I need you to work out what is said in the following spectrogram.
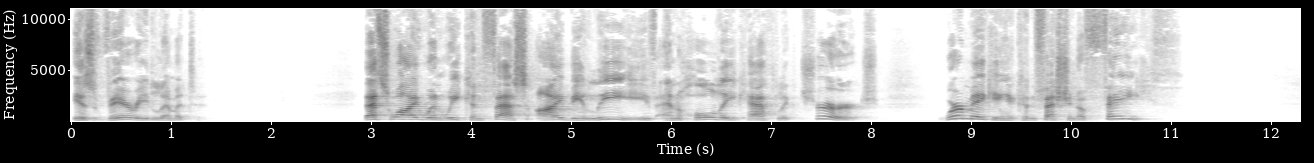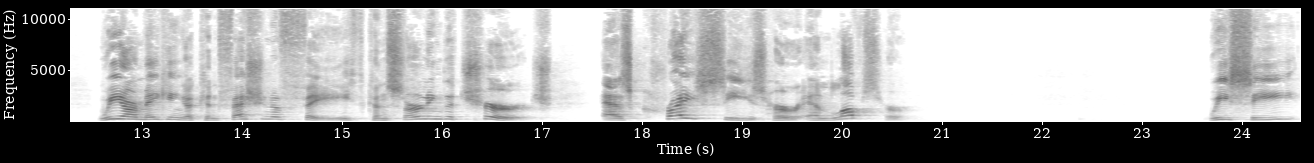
is very limited. That's why when we confess, I believe, and Holy Catholic Church, we're making a confession of faith. We are making a confession of faith concerning the church as Christ sees her and loves her. We see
